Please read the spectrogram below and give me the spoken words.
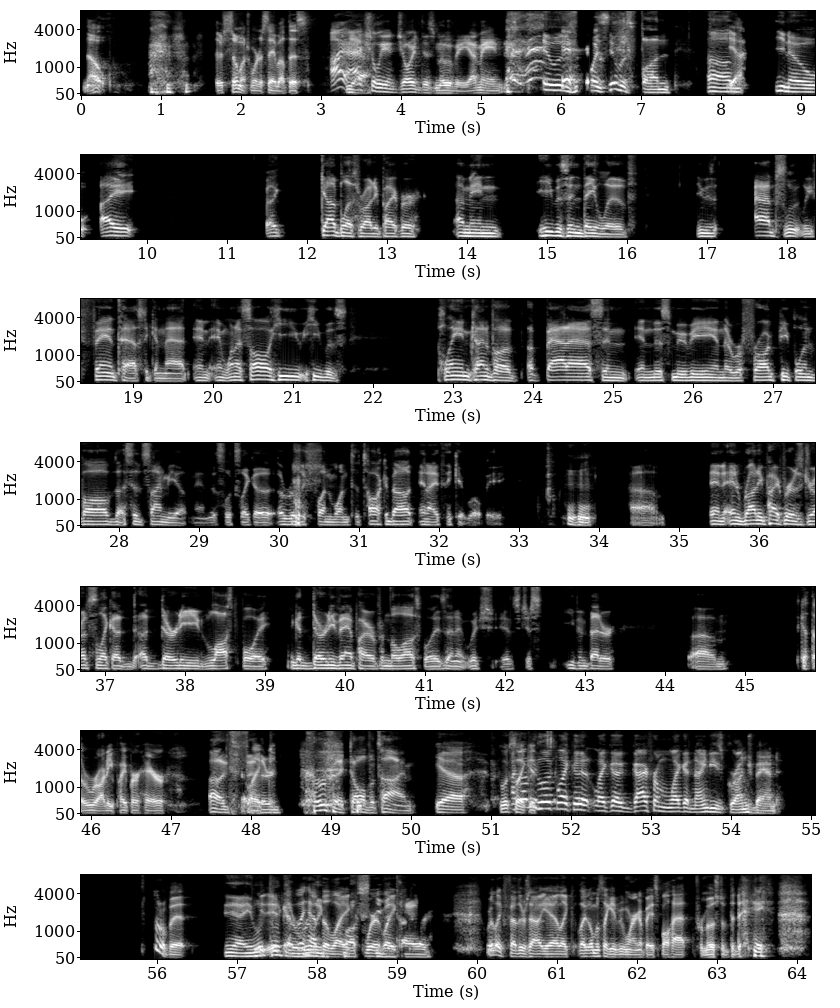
No, there's so much more to say about this. I Yeah. actually enjoyed this movie. I mean, It was it was it was fun. Um, Yeah. you know, I like God bless Roddy Piper. I mean, he was in They Live. He was absolutely fantastic in that. And and when I saw he he was playing kind of a, a badass in in this movie and there were frog people involved, I said, sign me up, man. This looks like a, a really fun one to talk about, and I think it will be. Mhm. Um, and and Roddy Piper is dressed like a a dirty Lost Boy, like a dirty vampire from the Lost Boys in it, which is just even better. Um, Got the Roddy Piper hair. oh, it's I like feathered, perfect all the time. Yeah, looks I like thought he looked like a like a guy from like a '90s grunge band. a little bit. Yeah, he looked It like a definitely had the, like, where, like- Tyler. We're like feathers out, yeah, like like almost like you've been wearing a baseball hat for most of the day.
